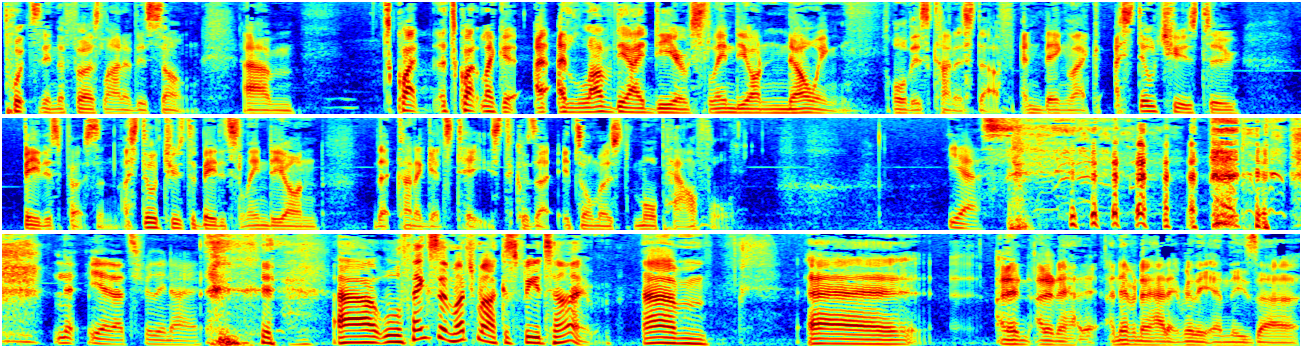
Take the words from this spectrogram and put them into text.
puts it in the first line of this song. Um, it's quite it's quite like a, I, I love the idea of Celine Dion knowing all this kind of stuff and being like, I still choose to be this person. I still choose to be the Celine Dion that kind of gets teased because it's almost more powerful. Yes. N- yeah, that's really nice. Uh, well, thanks so much, Marcus, for your time. Um, uh, I don't, I don't know how to, I never know how to really end these uh,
